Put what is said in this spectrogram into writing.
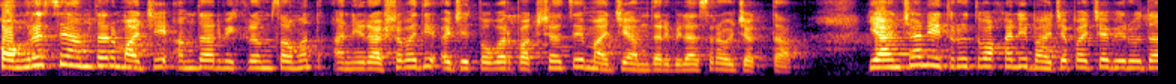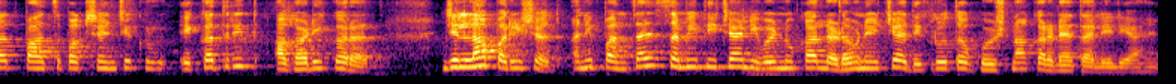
काँग्रेसचे आमदार माजी आमदार विक्रम सावंत आणि राष्ट्रवादी अजित पवार पक्षाचे माजी आमदार विलासराव जगताप यांच्या नेतृत्वाखाली भाजपाच्या विरोधात पाच पक्षांची कृ- एकत्रित आघाडी करत जिल्हा परिषद आणि पंचायत समितीच्या निवडणुका लढवण्याची अधिकृत घोषणा करण्यात आलेली आहे.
